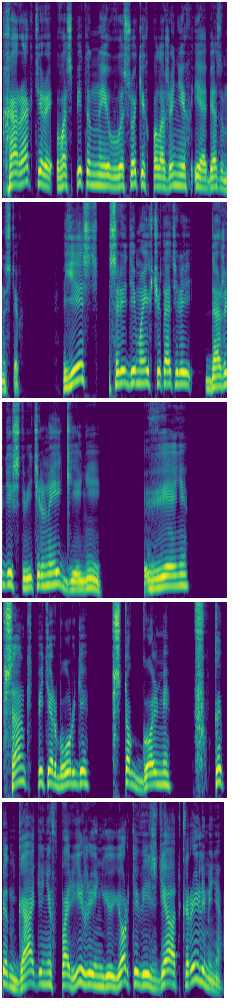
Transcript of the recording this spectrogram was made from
характеры, воспитанные в высоких положениях и обязанностях. Есть среди моих читателей даже действительные гении. В Вене, в Санкт-Петербурге, Стокгольме, в Копенгагене, в Париже и Нью-Йорке везде открыли меня.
